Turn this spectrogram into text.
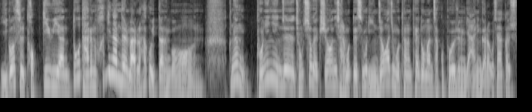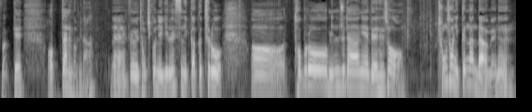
이것을 덮기 위한 또 다른 확인 안 될 말을 하고 있다는 건 그냥 본인이 이제 정치적 액션이 잘못됐음을 인정하지 못하는 태도만 자꾸 보여주는 게 아닌가라고 생각할 수밖에 없다는 겁니다. 네, 그 정치권 얘기를 했으니까 끝으로 어 더불어민주당에 대해서 총선이 끝난 다음에는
